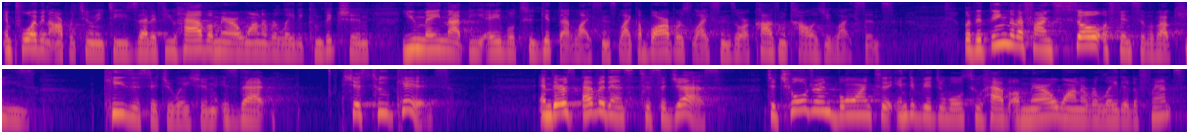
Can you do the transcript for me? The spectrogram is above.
employment opportunities that if you have a marijuana related conviction, you may not be able to get that license, like a barber's license or a cosmetology license. But the thing that I find so offensive about Keys, Keys' situation is that she has two kids. And there's evidence to suggest to children born to individuals who have a marijuana related offense,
